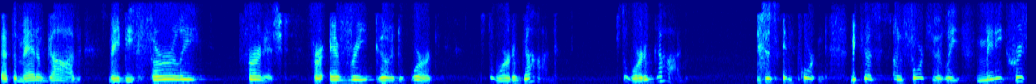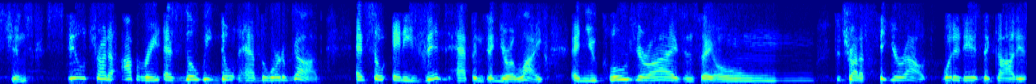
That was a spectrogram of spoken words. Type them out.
that the man of God may be thoroughly furnished for every good work. It's the word of God. It's the word of God. This is important because unfortunately many Christians still try to operate as though we don't have the word of God. And so an event happens in your life and you close your eyes and say, oh, to try to figure out what it is that God is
